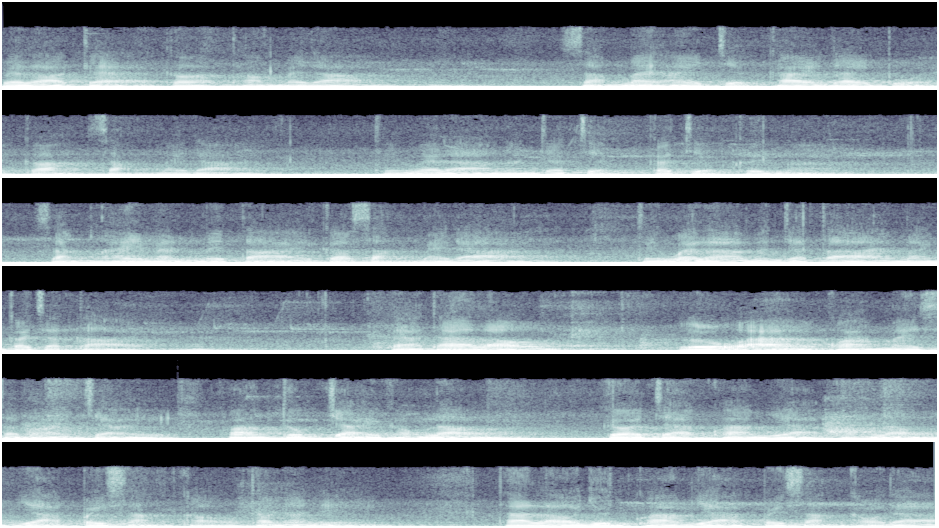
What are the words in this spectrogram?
เวลาแก่ก็ทำไม่ได้ สั่งไม่ให้เจ็บไข้ได้ป่วยก็สั่งไม่ได้ ถึงเวลามันจะเจ็บก็เจ็บขึ้นมา สั่งให้มันไม่ตายก็สั่งไม่ได้ ถึงเวลามันจะตายมันก็จะตาย แต่ถ้าเรารู้ว่าความไม่สบายใจ ความทุกข์ใจของเรา เกิดจากความอยากของเราอยากไปสั่งเขาเท่านั้นเอง ถ้าเราหยุดความอยากไปสั่งเขาได้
